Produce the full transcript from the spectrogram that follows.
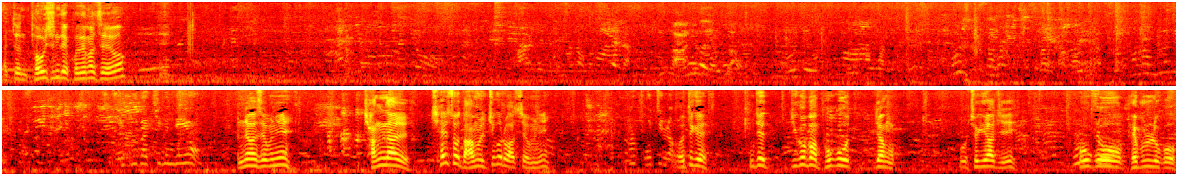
하여튼 더우신데 고생하세요. 예. 누가 찍은데요? 안녕하세요, 어머니. 장날 채소 나물 찍으러 왔어요, 어머니. 아. 어떻게 이제 이것만 보고 그냥 뭐 저기 하지. 보고 배부르고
